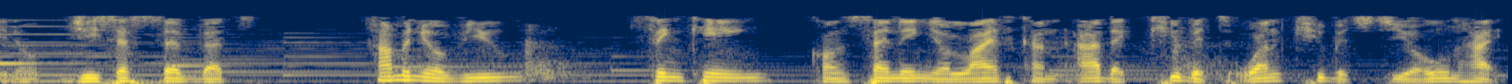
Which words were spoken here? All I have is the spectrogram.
You know, Jesus said that how many of you thinking concerning your life can add a cubit, one cubit to your own height?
